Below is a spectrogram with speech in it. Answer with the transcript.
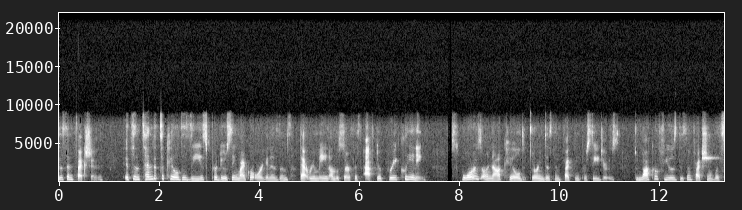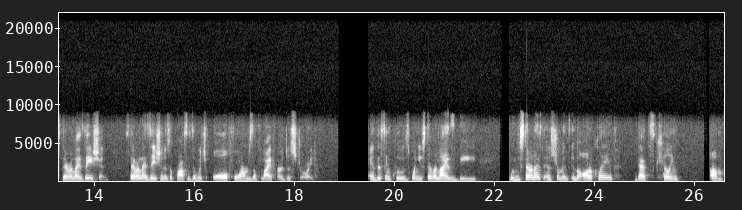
Disinfection. It's intended to kill disease-producing microorganisms that remain on the surface after pre-cleaning. Spores are not killed during disinfecting procedures. Do not confuse disinfection with sterilization. Sterilization is a process in which all forms of life are destroyed. And this includes when you sterilize the when you sterilize the instruments in the autoclave, that's killing um,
